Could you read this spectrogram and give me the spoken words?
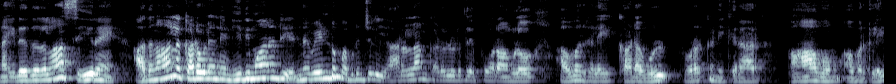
நான் இதை இதெல்லாம் செய்கிறேன் அதனால் கடவுள் என்னை நீதிமான் என்று எண்ண வேண்டும் அப்படின்னு சொல்லி யாரெல்லாம் கடவுளிடத்தில் போகிறாங்களோ அவர்களை கடவுள் புறக்கணிக்கிறார். பாவம் அவர்களை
